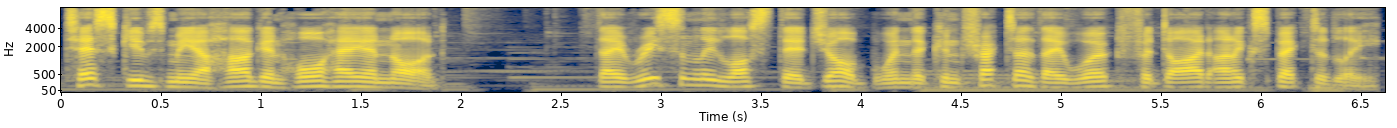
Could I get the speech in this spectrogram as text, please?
Tess gives me a hug and Jorge a nod. They recently lost their job when the contractor they worked for died unexpectedly.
